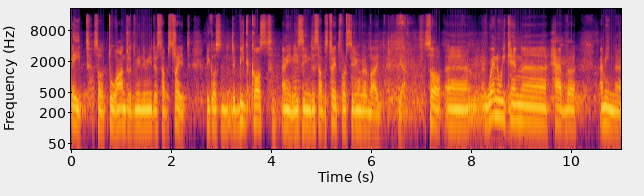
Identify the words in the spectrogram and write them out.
eight, so 200 millimeter substrate, because the big cost, I mean, is in the substrate for silicon carbide. Yeah. So uh, when we can uh, have uh, I mean, uh,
